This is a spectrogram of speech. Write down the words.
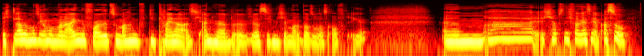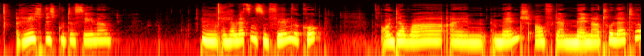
ich glaube, muss ich irgendwann mal eine eigene Folge zu machen, die keiner sich anhört, äh, dass ich mich immer über sowas aufrege. Ähm, ah, ich hab's nicht vergessen. Ach so, richtig gute Szene. Hm, ich habe letztens einen Film geguckt und da war ein Mensch auf der Männertoilette.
